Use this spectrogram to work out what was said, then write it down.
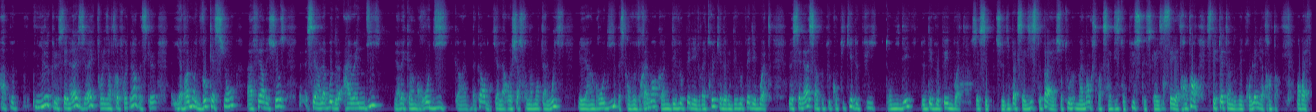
un peu mieux que le CNRS, je dirais, pour les entrepreneurs, parce qu'il y a vraiment une vocation à faire des choses. C'est un labo de RD, mais avec un gros D d'accord? Donc il y a la recherche fondamentale, oui, mais il y a un gros D parce qu'on veut vraiment quand même développer des vrais trucs et donc développer des boîtes. Le Sénat, c'est un peu plus compliqué depuis ton idée de développer une boîte. je ne dis pas que ça n'existe pas, et surtout maintenant que je crois que ça existe plus que ce qui existait il y a 30 ans. C'était peut-être un de mes problèmes il y a 30 ans. Bon bref.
